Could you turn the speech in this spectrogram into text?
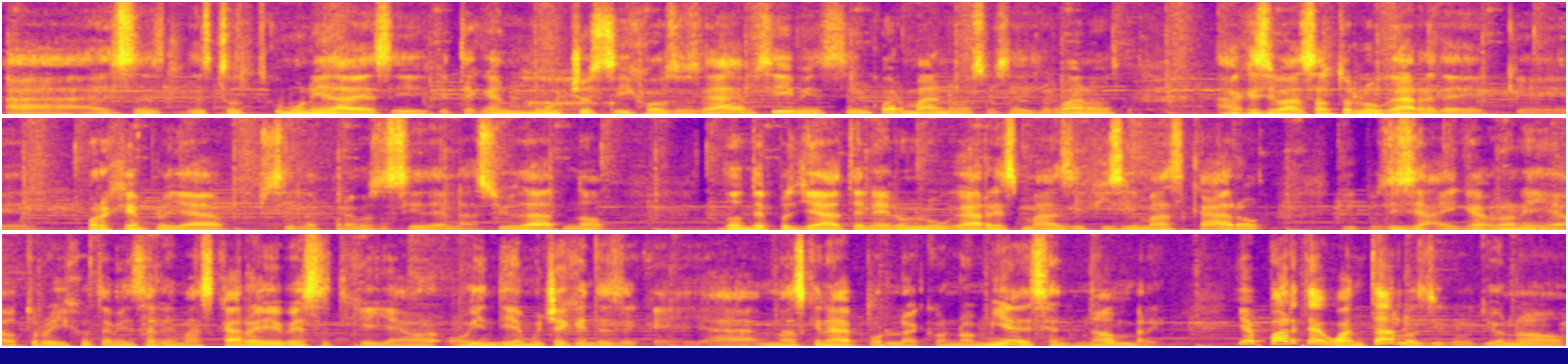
a esas estas comunidades y que tengan muchos hijos, o sea, ah, sí, mis cinco hermanos o seis hermanos. Ah, que si vas a otro lugar de que, por ejemplo, ya si lo ponemos así de la ciudad, ¿no? Donde pues ya tener un lugar es más difícil, más caro. Y pues dice, ay cabrón, y a otro hijo también sale más caro. Y hay veces que ya hoy en día mucha gente de que ya más que nada por la economía dicen, no hombre. Y aparte aguantarlos, digo, yo no,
